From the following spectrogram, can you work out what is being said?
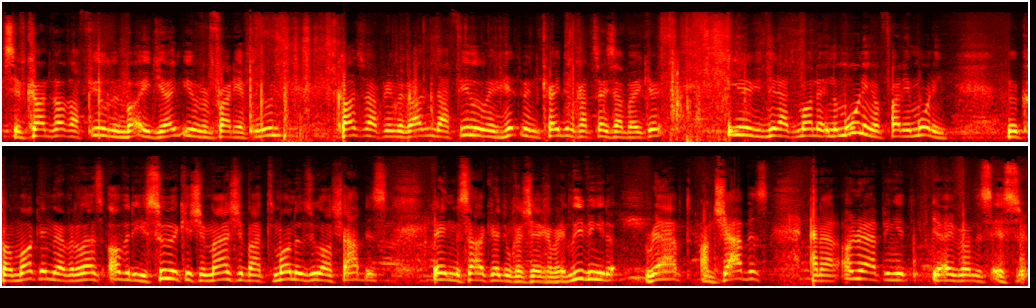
Sivkan vav afilu in ba'id even for Friday afternoon. Kaz v'aprim agadim, da afilu in hitman kaidim habayker. Even if you did atmana in the morning on Friday morning. V'kamakim, nevertheless, over the Yisura kishimashi batmana zu al Shabbos, vein misal kaidim chashecha. By leaving it wrapped on Shabbos and not unwrapping it, you're over on this Isser.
